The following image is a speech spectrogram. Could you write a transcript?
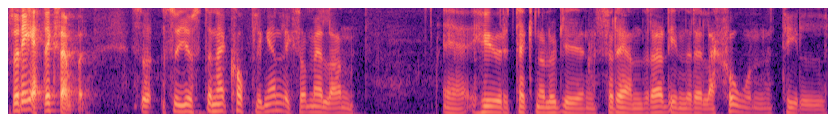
Så det är ett exempel. Så, så just den här kopplingen liksom mellan Eh, hur teknologin förändrar din relation till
